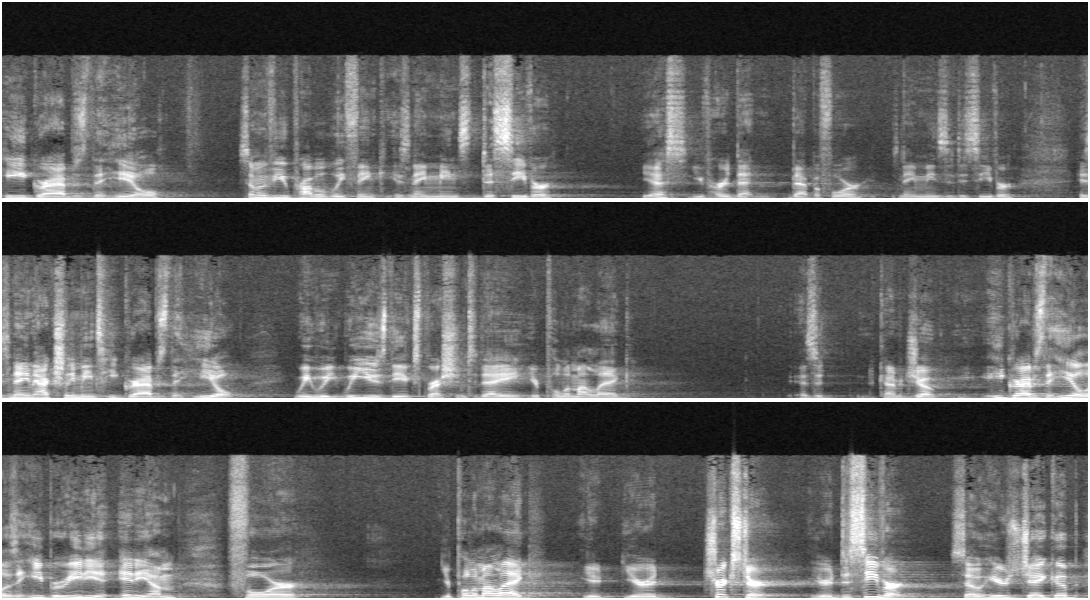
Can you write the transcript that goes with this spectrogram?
he grabs the heel, some of you probably think his name means deceiver. Yes, you've heard that, that before. His name means a deceiver. His name actually means he grabs the heel. We, we, we use the expression today, you're pulling my leg, as a kind of a joke. He grabs the heel as a Hebrew idiom for you're pulling my leg. You're, you're a trickster. You're a deceiver. So here's Jacob,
